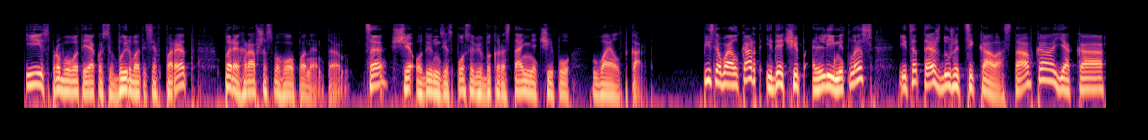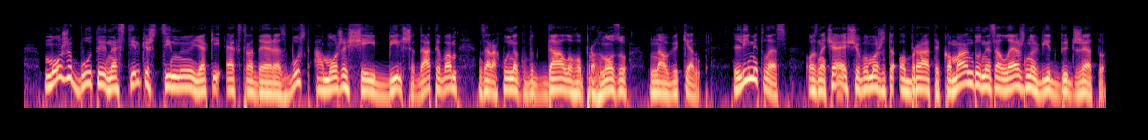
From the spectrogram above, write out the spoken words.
і спробувати якось вирватися вперед, перегравши свого опонента. Це ще один зі способів використання чіпу Wildcard. Після Wildcard іде чіп Limitless, і це теж дуже цікава ставка, яка може бути настільки ж цінною, як і Extra DRS Boost, а може ще й більше дати вам за рахунок вдалого прогнозу на вікенд. Limitless означає, що ви можете обрати команду незалежно від бюджету.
